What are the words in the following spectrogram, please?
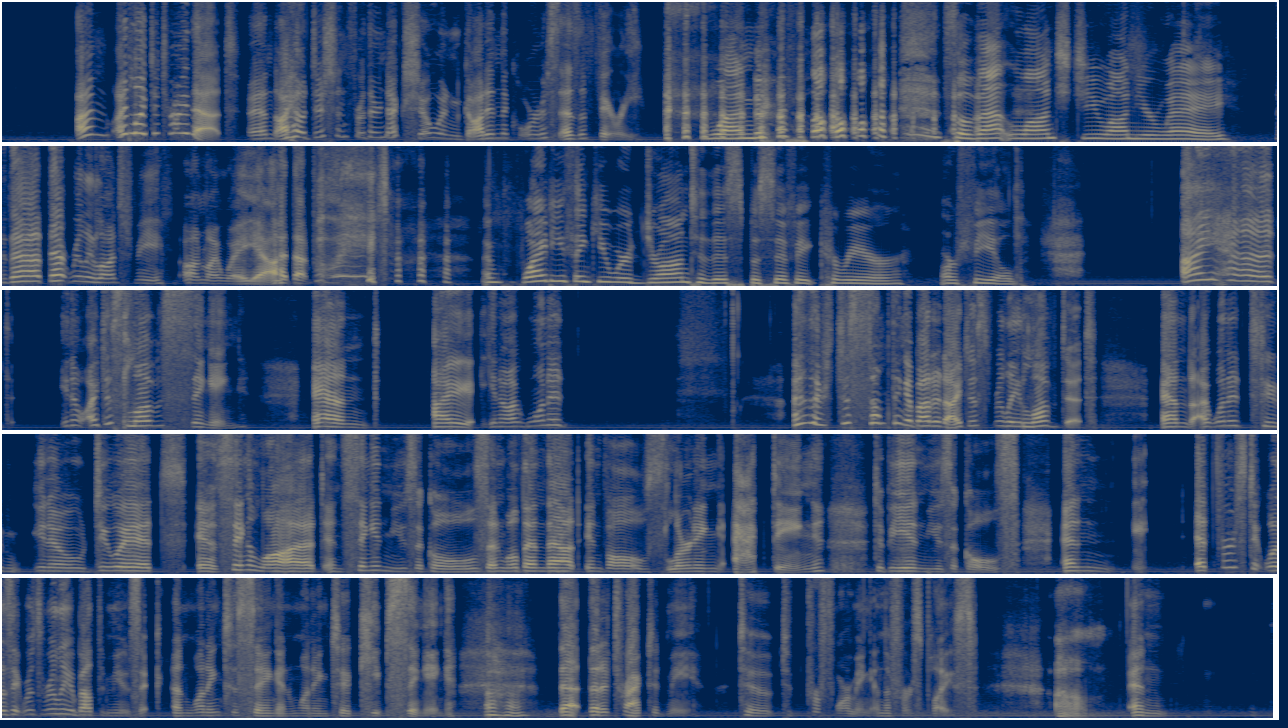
I'm I'd like to try that. And I auditioned for their next show and got in the chorus as a fairy. Wonderful. so that launched you on your way. That that really launched me on my way. Yeah, at that point. and why do you think you were drawn to this specific career or field? I had, you know, I just love singing, and I, you know, I wanted. And there's just something about it. I just really loved it and I wanted to, you know, do it and sing a lot and sing in musicals. And well, then that involves learning acting to be in musicals. And at first it was, it was really about the music and wanting to sing and wanting to keep singing. Uh-huh. That, that attracted me to, to performing in the first place. Um, and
